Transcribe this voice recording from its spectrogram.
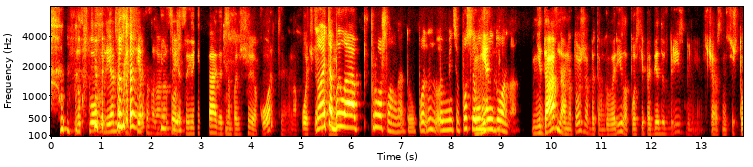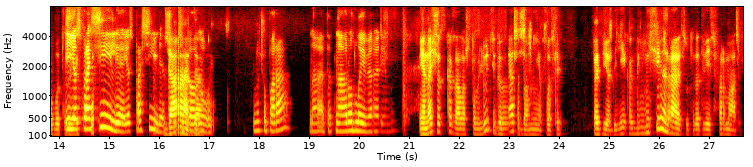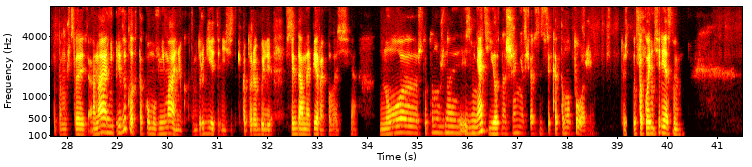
Ну, к слову, Лена посетовала на то, что ее не ставят на большие корты. Она хочет... Но это было в прошлом году, ну, после Умблдона. Недавно она тоже об этом говорила, после победы в Брисбене, в частности, что вот... Ее спросили, ее спросили, что Да, типа, да. ну, ну что, пора на этот, на Род Лейвер арену. И она еще сказала, что люди говорят обо мне после победы. Ей как бы не сильно нравится вот этот весь формат, потому что она не привыкла к такому вниманию, как там другие теннисистки, которые были всегда на первой полосе. Но что-то нужно изменять, ее отношение, в частности, к этому тоже. То есть вот такой интересный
